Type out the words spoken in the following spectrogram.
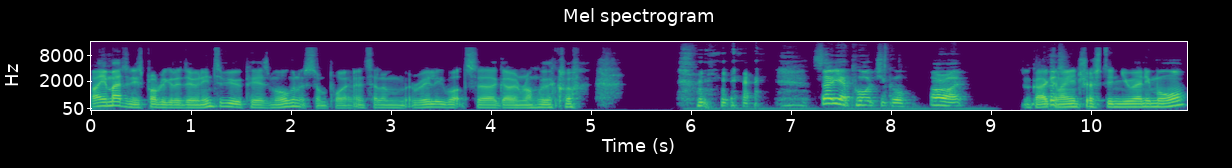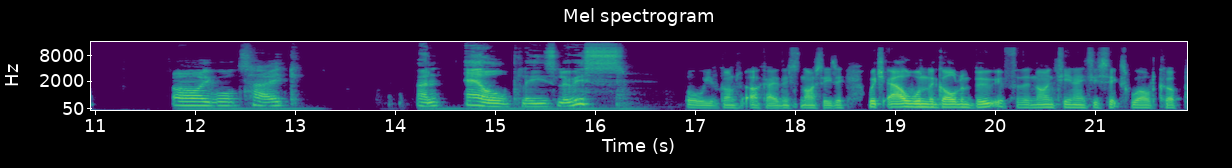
I imagine he's probably going to do an interview with Piers Morgan at some point and tell him really what's uh, going wrong with the club. yeah. So yeah, Portugal. All right. Okay. Can I interest in you anymore? I will take an L, please, Lewis. Oh, you've gone. Okay, this is nice, easy. Which L won the Golden Boot for the 1986 World Cup?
